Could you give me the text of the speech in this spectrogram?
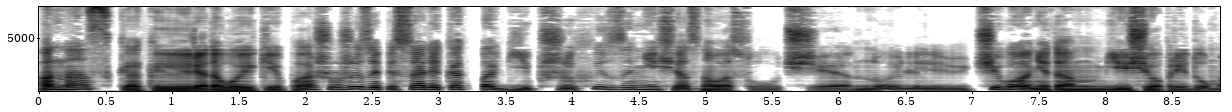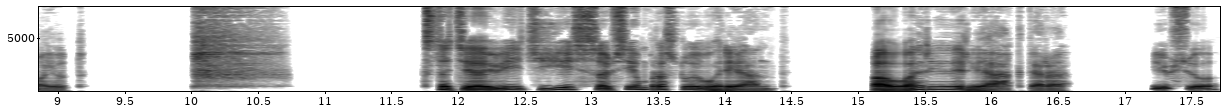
А нас, как и рядовой экипаж, уже записали как погибших из-за несчастного случая, ну или чего они там еще придумают. Кстати, а ведь есть совсем простой вариант. Авария реактора. И все.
